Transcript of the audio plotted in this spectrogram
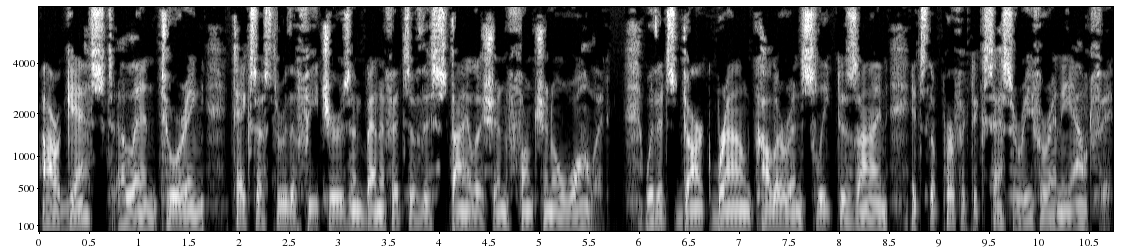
Our guest, Alain Turing, takes us through the features and benefits of this stylish and functional wallet. With its dark brown color and sleek design, it's the perfect accessory for any outfit.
